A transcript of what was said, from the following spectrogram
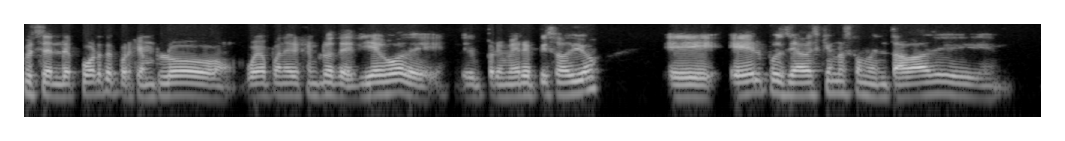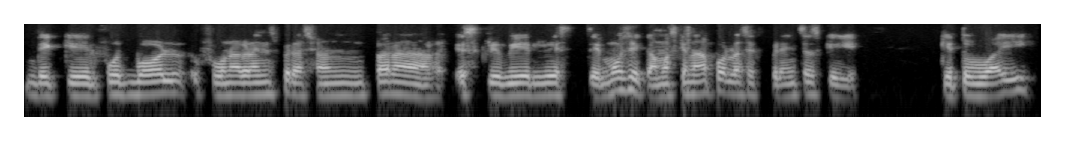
pues el deporte, por ejemplo, voy a poner el ejemplo de Diego de, del primer episodio, eh, él pues ya ves que nos comentaba de, de, que el fútbol fue una gran inspiración para escribir este, música, más que nada por las experiencias que, que tuvo ahí.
